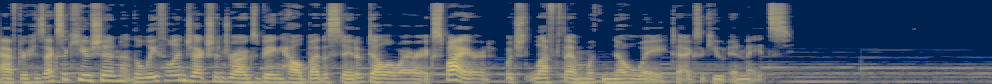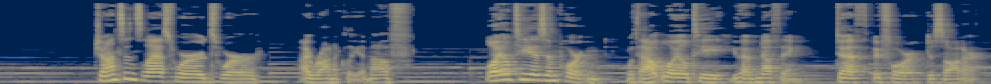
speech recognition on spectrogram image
After his execution, the lethal injection drugs being held by the state of Delaware expired, which left them with no way to execute inmates. Johnson's last words were, ironically enough, Loyalty is important. Without loyalty, you have nothing. Death before dishonor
